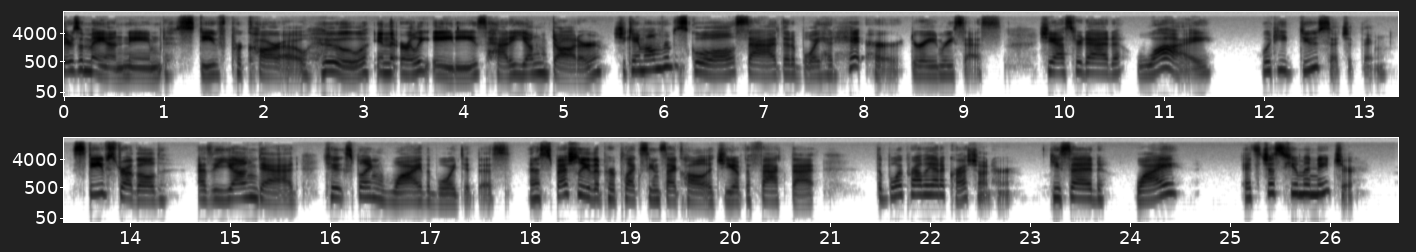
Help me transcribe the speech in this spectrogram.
There's a man named Steve Porcaro who, in the early 80s, had a young daughter. She came home from school sad that a boy had hit her during recess. She asked her dad, why would he do such a thing? Steve struggled as a young dad to explain why the boy did this, and especially the perplexing psychology of the fact that the boy probably had a crush on her. He said, Why? It's just human nature.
